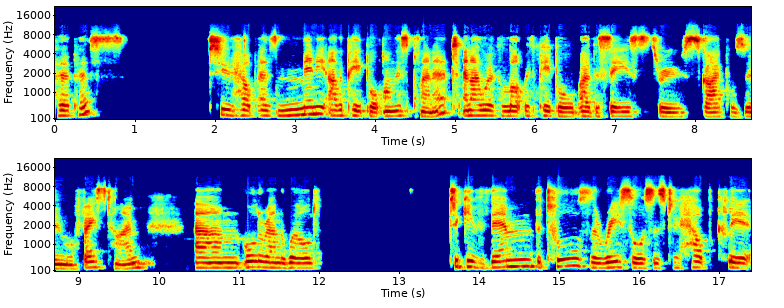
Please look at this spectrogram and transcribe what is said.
purpose to help as many other people on this planet. And I work a lot with people overseas through Skype or Zoom or FaceTime, um, all around the world, to give them the tools, the resources to help clear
